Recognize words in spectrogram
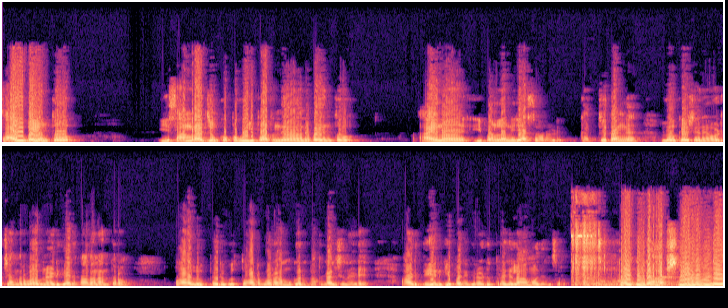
చావు భయంతో ఈ సామ్రాజ్యం కుప్పకూలిపోతుందేమో అనే భయంతో ఆయన ఈ పనులన్నీ చేస్తా ఉన్నాడు. ఖచ్చితంగా లోకేష్ అనేవాడు చంద్రబాబు నాయుడు గారి తదనంతరం పాలు పెరుగు తోటకూర అమ్ముకొని బతకాల్సినాడే. ఆడు దేనికి పనికిరాడు? ప్రజలు ఆమోదించరు. ఆప్షన్ ఏముంది?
